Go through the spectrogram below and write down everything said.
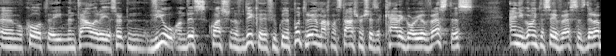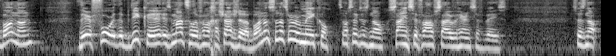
um, we'll call it a mentality, a certain view on this question of bdika. If you're going to put Re'emach Mastashmish as a category of Vestus, and you're going to say Vestus derabanan, therefore the bdika is matzala from a chashash derabanan, so that's where we're makel. So Tzemach says no. Science if alf, side here and sif base. Says no.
